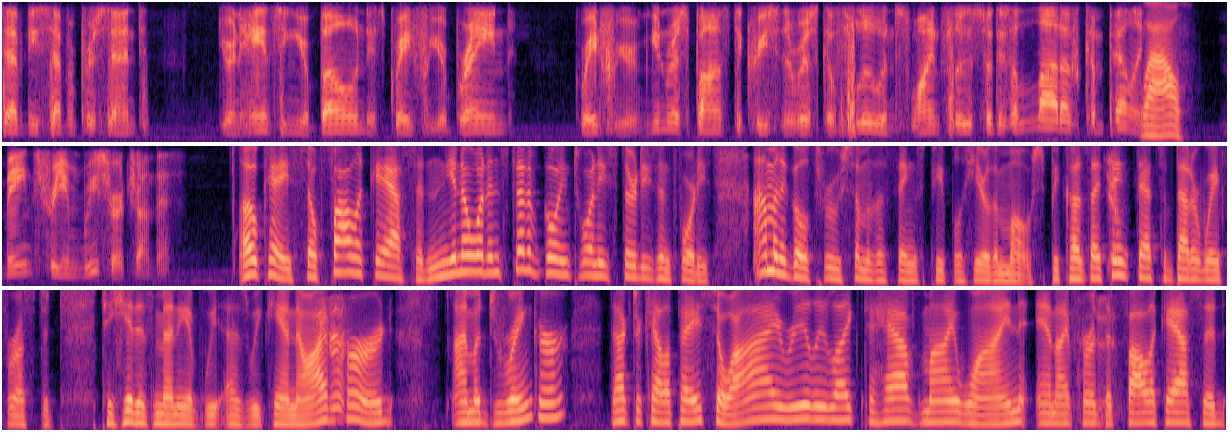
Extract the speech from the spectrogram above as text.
77%. You're enhancing your bone. It's great for your brain, great for your immune response, decreasing the risk of flu and swine flu. So there's a lot of compelling Wow. mainstream research on this. Okay, so folic acid. And you know what? Instead of going 20s, 30s, and 40s, I'm going to go through some of the things people hear the most because I think that's a better way for us to, to hit as many of we, as we can. Now, I've heard I'm a drinker, Dr. Calapai, so I really like to have my wine, and I've heard that folic acid.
